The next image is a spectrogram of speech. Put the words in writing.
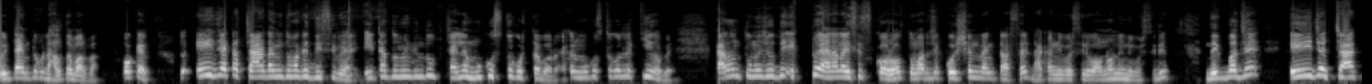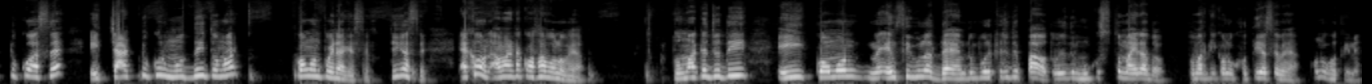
ওই টাইমটুকু ঢালতে পারবা। ওকে তো এই যে একটা চার্ট আমি তোমাকে দিছি ভাইয়া, এইটা তুমি কিন্তু চাইলে মুখস্থ করতে পারো। এখন মুখস্থ করলে কি হবে? কারণ তুমি যদি একটু অ্যানালাইসিস করো, তোমার যে কোয়েশ্চেন ব্যাংকটা আছে, ঢাকা ইউনিভার্সিটি বা অন্যান্য ইউনিভার্সিটি দেখবা যে এই যে চারটুকু আছে, এই চারটুকুর মধ্যেই তোমার কমন পড়ে গেছে। ঠিক আছে? এখন আমার একটা কথা বলো ভাইয়া। তোমাকে যদি এই কমন এমসি গুলো দেন তুমি পরীক্ষা যদি পাও, তুমি যদি মুখস্থ মাইরা দাও, তোমার কি কোনো ক্ষতি আছে ভাইয়া? কোনো ক্ষতি নেই।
